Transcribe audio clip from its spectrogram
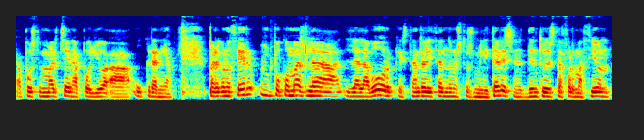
ha puesto en marcha en apoyo a Ucrania. Para conocer un poco más la, labor que están realizando nuestros militares dentro de esta formación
